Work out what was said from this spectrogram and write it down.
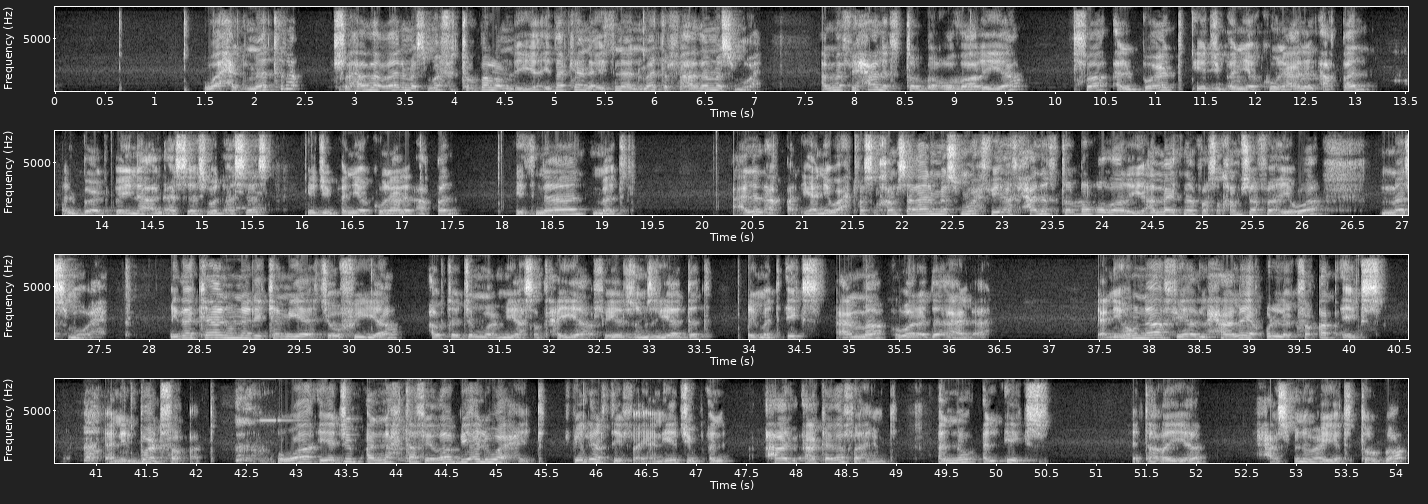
واحد متر فهذا غير مسموح في التربة الرملية. إذا كان اثنان متر فهذا مسموح. أما في حالة التربة الغضارية فالبعد يجب أن يكون على الأقل البعد بين الأساس والأساس يجب أن يكون على الأقل اثنان متر. على الأقل. يعني واحد فاصل خمسة غير مسموح في حالة التربة الغضارية. أما اثنان فاصل خمسة فهو مسموح. إذا كان هنالك مياه جوفية أو تجمع مياه سطحية فيلزم زيادة قيمة x عما ورد أعلى. يعني هنا في هذه الحالة يقول لك فقط x يعني البعد فقط. ويجب أن نحتفظ بالواحد بالارتفاع. يعني يجب أن هكذا فهمت. أنه الإكس يتغير حسب نوعية التربة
